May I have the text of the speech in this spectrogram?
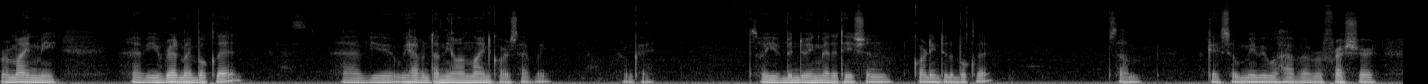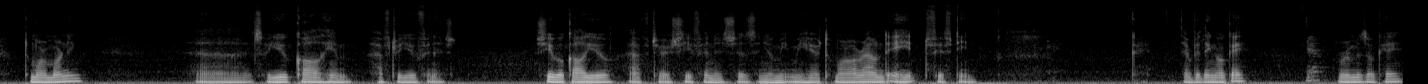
remind me, have you read my booklet? Yes. Have you, we haven't done the online course, have we? Okay. So you've been doing meditation according to the booklet? Some? Okay, so maybe we'll have a refresher tomorrow morning. Uh, so you call him after you finish. She will call you after she finishes, and you'll meet me here tomorrow around 8.15. Okay. Everything okay? Yeah. Room is okay?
